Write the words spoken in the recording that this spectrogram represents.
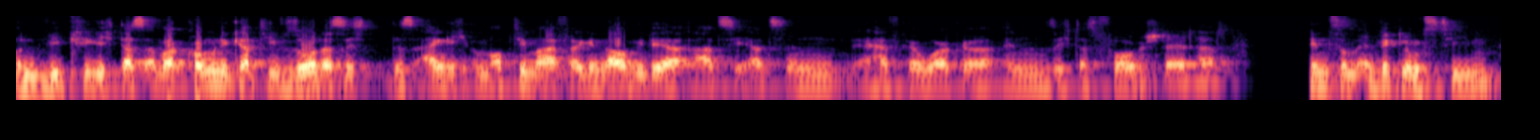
Und wie kriege ich das aber kommunikativ so, dass ich das eigentlich im Optimalfall genau wie der Arzt, die Ärztin, der Healthcare Worker in sich das vorgestellt hat, hin zum Entwicklungsteam,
